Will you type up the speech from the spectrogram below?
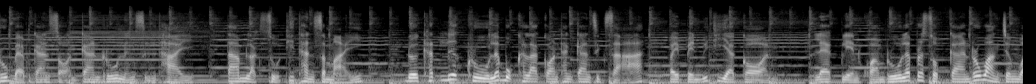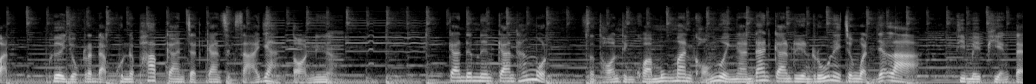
รูปแบบการสอนการรู้หนังสือไทย ตามหลักสูตรที่ทันสมัย โดยคัดเลือกครูและบุคลากรทางการศึกษาไปเป็นวิทยากร แลกเปลี่ยนความรู้และประสบการณ์ระหว่างจังหวัด เพื่อยกระดับคุณภาพการจัดการศึกษาอย่างต่อเนื่อง การดำเนินการทั้งหมด สะท้อนถึงความมุ่งมั่นของหน่วยงานด้านการเรียนรู้ในจังหวัดยะลา ที่ไม่เพียงแต่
